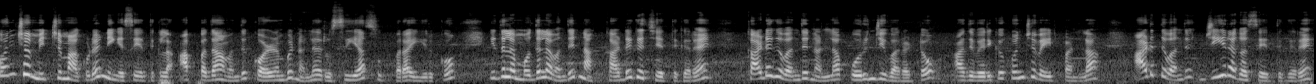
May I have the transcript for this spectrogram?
கொஞ்சம் மிச்சமாக கூட நீங்கள் சேர்த்துக்கலாம். அப்போ தான் வந்து குழம்பு நல்லா ருசியாக சூப்பராக இருக்கும். இதில் முதல்ல வந்து நான் கடுகு சேர்த்துக்கிறேன். கடுகு வந்து நல்லா பொறிஞ்சி வரட்டும். அது வரைக்கும் கொஞ்சம் வெயிட் பண்ணலாம். அடுத்து வந்து ஜீரகம் சேர்த்துக்கிறேன்.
